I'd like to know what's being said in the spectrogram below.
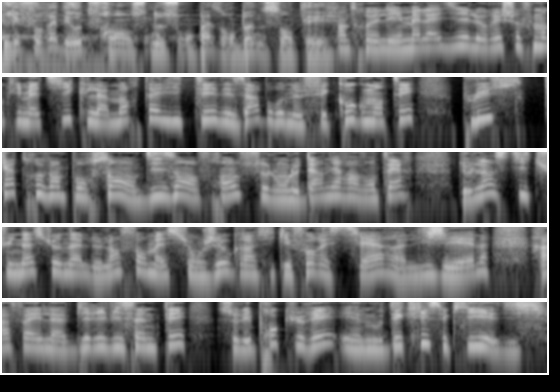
Les forêts des Hauts-de-France ne sont pas en bonne santé. Entre les maladies et le réchauffement climatique, la mortalité des arbres ne fait qu'augmenter, plus 80% en 10 ans en France, selon le dernier inventaire de l'Institut national de l'information géographique et forestière, l'IGN. Rafaela Birivicente se l'est procurée et elle nous décrit ce qui est dit.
